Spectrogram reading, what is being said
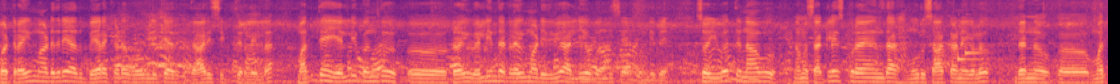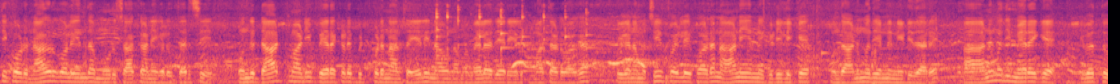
ಬಟ್ ಡ್ರೈವ್ ಮಾಡಿದರೆ ಅದು ಬೇರೆ ಕಡೆ ಹೋಗಲಿಕ್ಕೆ ಅದಕ್ಕೆ ದಾರಿ ಸಿಗ್ತಿರಲಿಲ್ಲ. ಮತ್ತೆ ಎಲ್ಲಿ ಬಂದು ಡ್ರೈವ್ ಎಲ್ಲಿಂದ ಡ್ರೈವ್ ಮಾಡಿದ್ವಿ ಅಲ್ಲಿಯೂ ಬಂದು ಸೇರಿಕೊಂಡಿದೆ. ಸೊ ಇವತ್ತು ನಾವು ನಮ್ಮ ಸಕಲೇಶ್ಪುರದಿಂದ ಮೂರು ಸಾಕಾಣೆಗಳು ದೆನ್ ಮತ್ತಿಕೋಡು ನಾಗರಗೋಲೆಯಿಂದ ಮೂರು ಸಾಕಾಣೆಗಳು ತರಿಸಿ ಒಂದು ಡಾಟ್ ಮಾಡಿ ಬೇರೆ ಕಡೆ ಬಿಟ್ಬಿಡೋಣ ಅಂತ ಹೇಳಿ ನಾವು ನಮ್ಮ ಮೇಲಾಧಿಕಾರಿಯಲ್ಲಿ ಮಾತಾಡುವಾಗ ಈಗ ನಮ್ಮ ಚೀಫ್ ವೈಲ್ಡ್ ವಾರ್ಡನ್ ಆನೆಯನ್ನು ಹಿಡಿಲಿಕ್ಕೆ ಒಂದು ಅನುಮತಿಯನ್ನು ನೀಡಿದ್ದಾರೆ. ಆ ಅನುಮತಿ ಮೇರೆಗೆ ಇವತ್ತು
